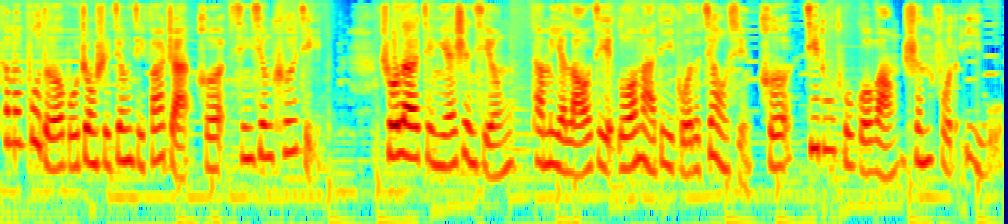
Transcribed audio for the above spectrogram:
他们不得不重视经济发展和新兴科技。除了谨言慎行，他们也牢记罗马帝国的教训和基督徒国王身负的义务，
